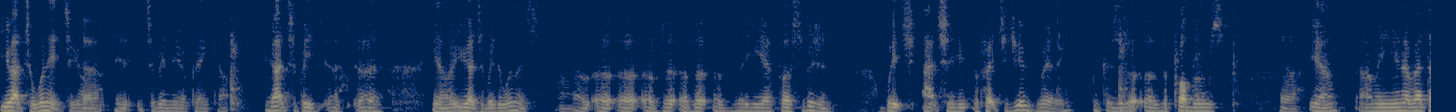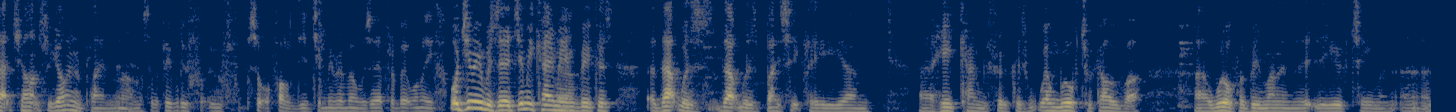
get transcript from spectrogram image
you had to win it to go in, to be in the European Cup. You had to be, uh, uh, you know, you had to be the winners Mm. uh, uh, of the of the of the uh, first division, which actually affected you really because of the, of the problems. yeah. Know, I mean, you never had that chance to go in and play No, so the people who, f- who f- sort of followed you, Jimmy Rimmer was there for a bit, wasn't he? Well, Jimmy was there. Jimmy came Yeah. in because that was that was basically um, uh, he came through because when Wilf took over, Uh, Wilf had been running the, the youth team and, and, and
